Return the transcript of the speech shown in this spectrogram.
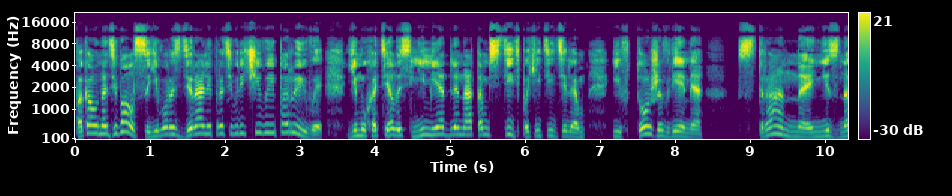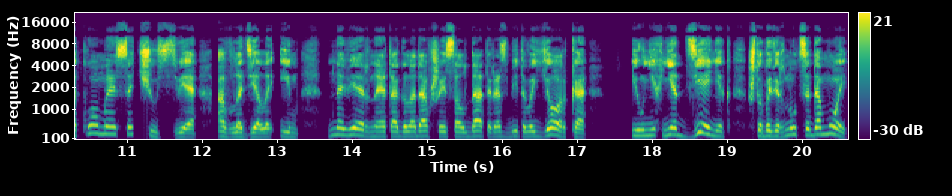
Пока он одевался, его раздирали противоречивые порывы. Ему хотелось немедленно отомстить похитителям, и в то же время странное, незнакомое сочувствие овладело им. Наверное, это оголодавшие солдаты разбитого Йорка, и у них нет денег, чтобы вернуться домой.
